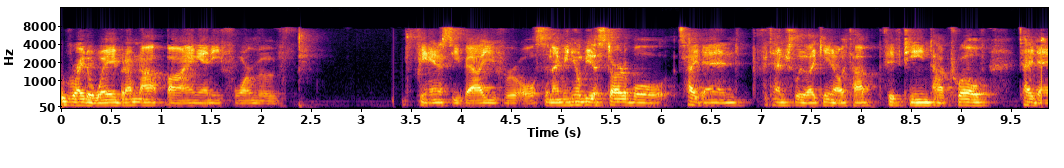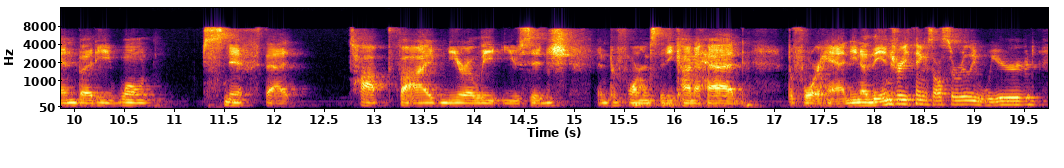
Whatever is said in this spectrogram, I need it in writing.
right away. But I'm not buying any form of fantasy value for Olsen. I mean, he'll be a startable tight end, potentially like, you know, a top 15, top 12 tight end, but he won't sniff that top five near elite usage and performance that he kind of had beforehand. You know, the injury thing's also really weird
